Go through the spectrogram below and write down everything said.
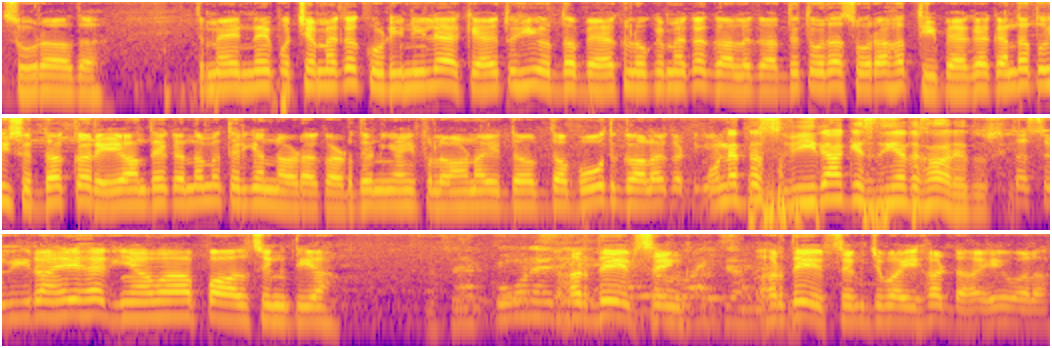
ਸੋਹਰਾ ਉਹਦਾ। ਤੇ ਮੈਂ ਇੰਨੇ ਪੁੱਛਿਆ ਮੈਂ ਕਿਹਾ ਕੁੜੀ ਨਹੀਂ ਲੈ ਕੇ ਆਏ ਤੁਸੀਂ ਉਹਦਾ ਬੈਗ ਲੋ ਕੇ ਮੈਂ ਕਿਹਾ ਗੱਲ ਕਰਦੇ ਤੇ ਉਹਦਾ ਸੋਹਰਾ ਹੱਥੀ ਪੈ ਗਿਆ। ਕਹਿੰਦਾ ਤੁਸੀਂ ਸਿੱਧਾ ਘਰੇ ਆਂਦੇ ਕਹਿੰਦਾ ਮੈਂ ਤੇਰੀਆਂ ਨਾੜਾਂ ਕੱਢ ਦੇਣੀਆਂ ਸੀ ਫਲਾਣਾ ਇਦਾਂ ਦਾ ਬਹੁਤ ਗਾਲਾਂ ਕੱਢੀਆਂ। ਉਹਨੇ ਤਸਵੀਰਾਂ ਕਿਸ ਦੀਆਂ ਦਿਖਾ ਰਹੇ ਤੁਸੀਂ? ਤਸਵੀਰਾਂ ਇਹ ਹੈਗੀਆਂ ਵਾ ਪਾਲ ਸਿੰਘ ਦੀਆਂ। ਅੱਛਾ ਕੌਣ ਹੈ ਹਰਦੇਵ ਸਿੰਘ ਹਰਦੇਵ ਸਿੰਘ ਜਵਾਈ ਸਾਡਾ ਇਹ ਵਾਲਾ।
